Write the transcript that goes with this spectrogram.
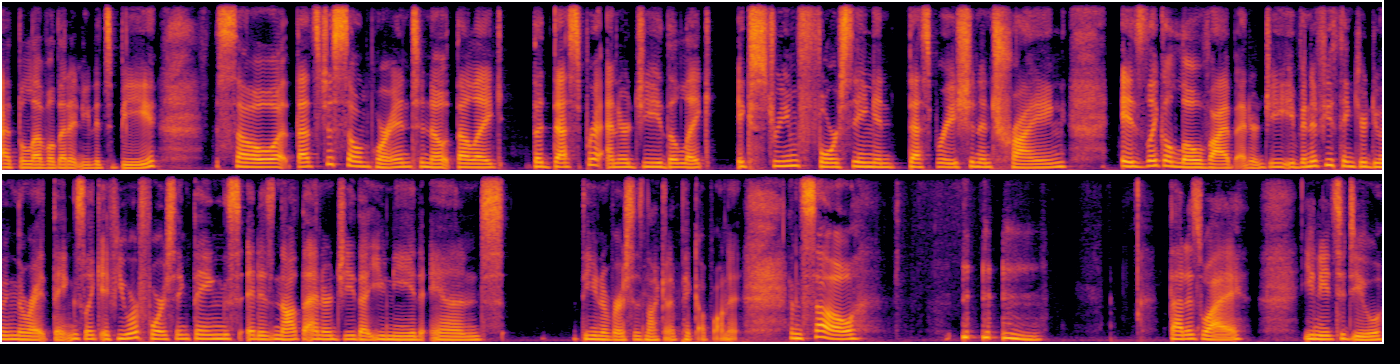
at the level that it needed to be. So that's just so important to note that, like, the desperate energy, the like extreme forcing and desperation and trying is like a low vibe energy even if you think you're doing the right things like if you are forcing things it is not the energy that you need and the universe is not going to pick up on it and so that is why you need to do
